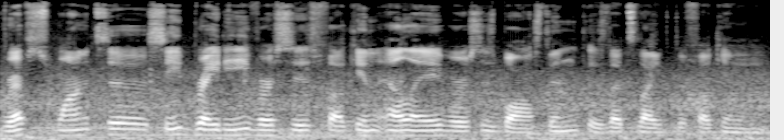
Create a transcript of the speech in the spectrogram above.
refs wanted to see Brady versus fucking LA versus Boston because that's like the fucking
